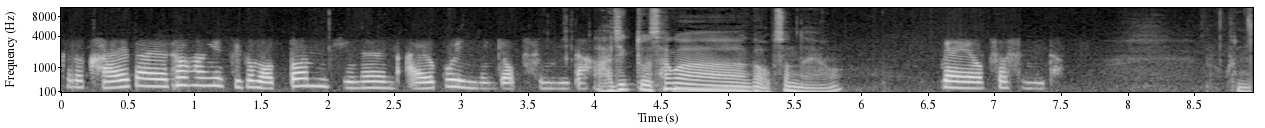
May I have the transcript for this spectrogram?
그래서 가해자의 상황이 지금 어떤지는 알고 있는 게 없습니다. 아직도 사과가 없었나요? 네, 없었습니다. 그렇군요.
